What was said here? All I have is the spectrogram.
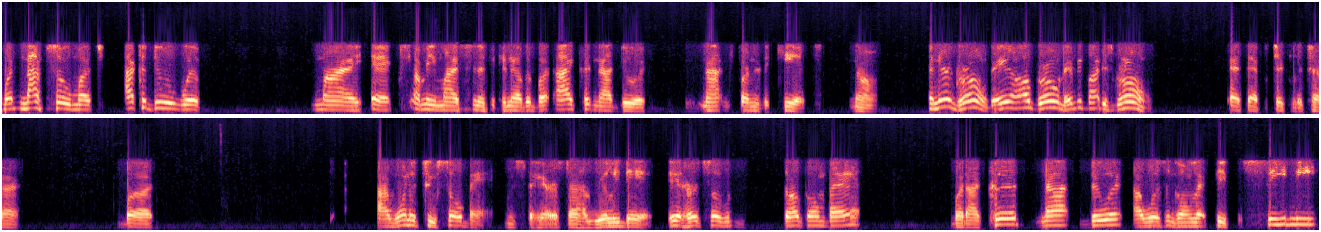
but not so much. I could do it with my ex. I mean, my significant other, but I could not do it not in front of the kids. No, and they're grown. They all grown. Everybody's grown at that particular time. But I wanted to so bad, Mr. Harris. I really did. It hurt so doggone bad, but I could not do it. I wasn't going to let people see me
